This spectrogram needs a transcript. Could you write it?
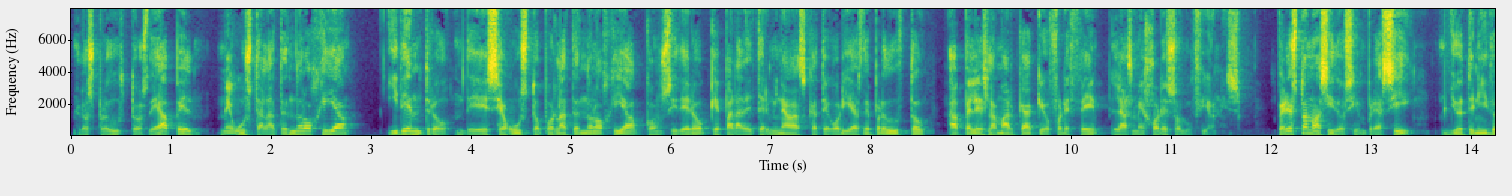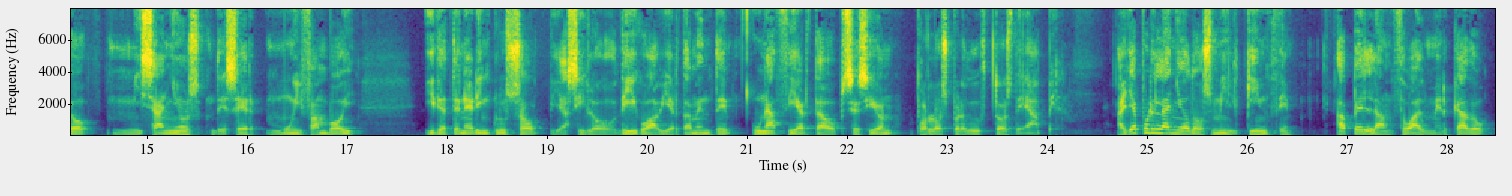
los productos de Apple, me gusta la tecnología y dentro de ese gusto por la tecnología considero que para determinadas categorías de producto Apple es la marca que ofrece las mejores soluciones. Pero esto no ha sido siempre así. Yo he tenido mis años de ser muy fanboy y de tener incluso, y así lo digo abiertamente, una cierta obsesión por los productos de Apple. Allá por el año 2015, Apple lanzó al mercado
